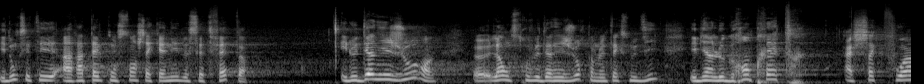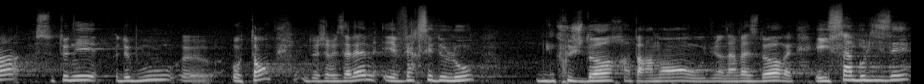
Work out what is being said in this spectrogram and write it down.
et donc c'était un rappel constant chaque année de cette fête. Et le dernier jour, euh, là on se trouve le dernier jour, comme le texte nous dit, eh bien le grand prêtre, à chaque fois, se tenait debout euh, au temple de Jérusalem et versait de l'eau d'une cruche d'or apparemment, ou d'un vase d'or, et, il symbolisait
